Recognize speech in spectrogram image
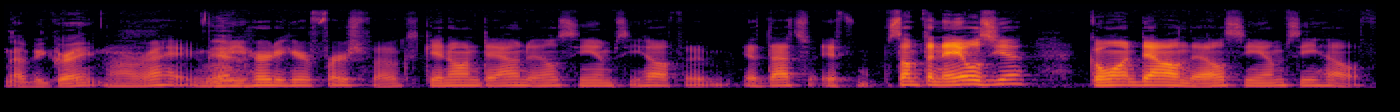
That'd be great. All right. Well, Yeah. you heard it here first, folks. Get on down to LCMC Health. If, that's if something ails you, go on down to LCMC Health.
